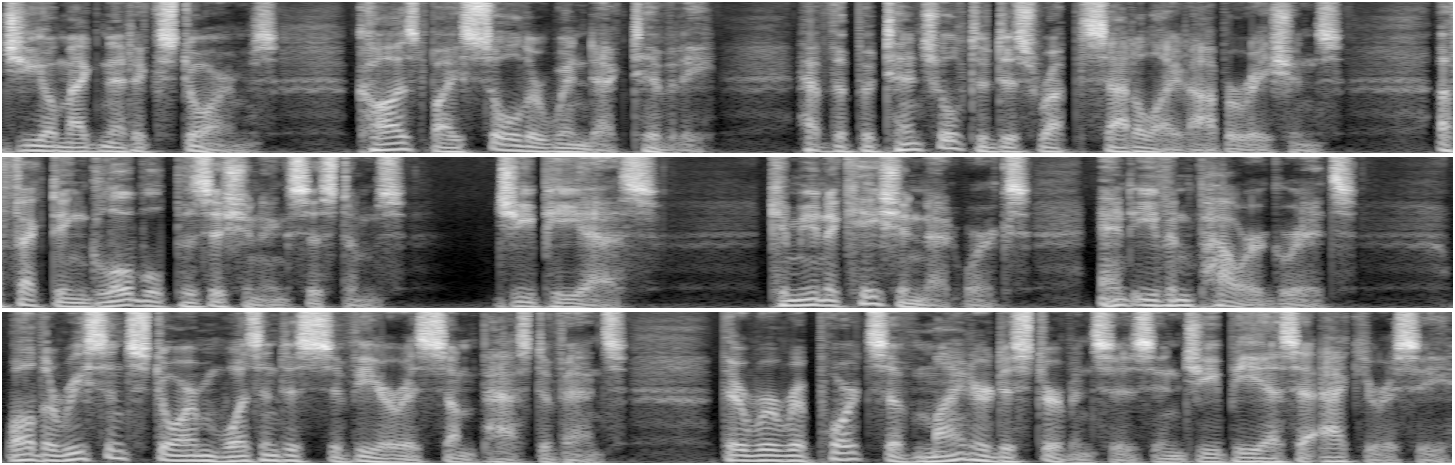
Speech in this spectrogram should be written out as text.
Geomagnetic storms, caused by solar wind activity, have the potential to disrupt satellite operations, affecting global positioning systems, GPS, communication networks, and even power grids. While the recent storm wasn't as severe as some past events, there were reports of minor disturbances in GPS accuracy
